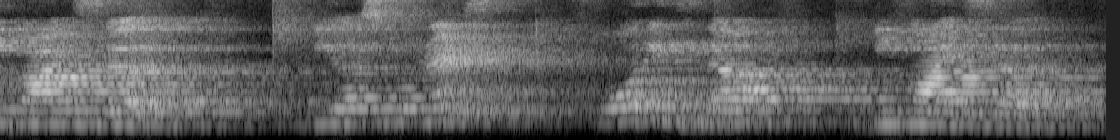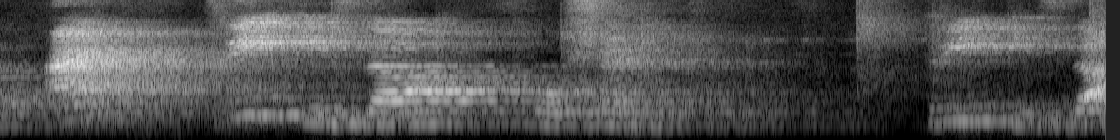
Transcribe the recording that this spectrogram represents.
divisor dear students 4 is the divisor and 3 is the quotient. 3 is the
